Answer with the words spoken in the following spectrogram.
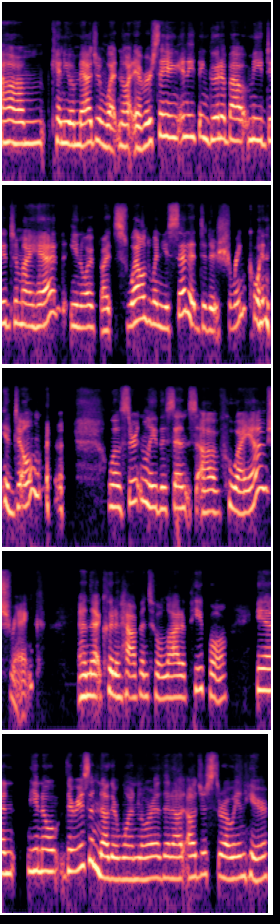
Um, can you imagine what not ever saying anything good about me did to my head? You know, if it swelled when you said it, did it shrink when you don't? well, certainly the sense of who I am shrank and that could have happened to a lot of people. And, you know, there is another one, Laura, that I'll, I'll just throw in here,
